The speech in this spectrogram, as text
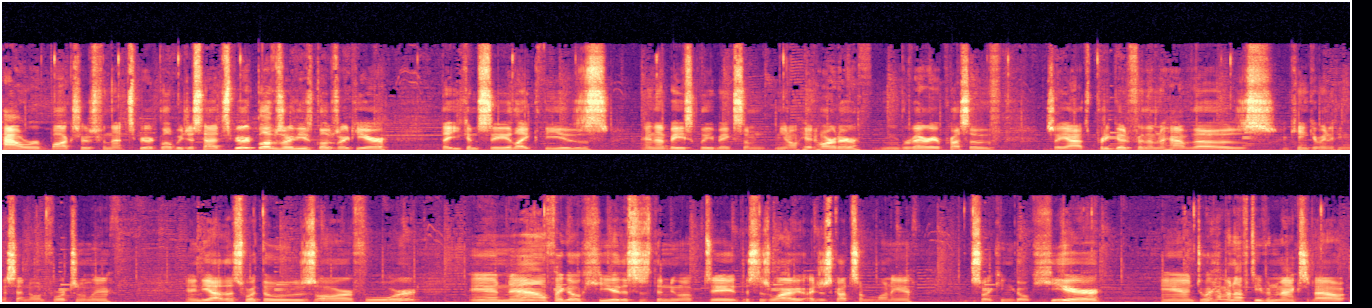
power boxers from that spirit glove we just had. Spirit gloves are these gloves right here that you can see, like these. And that basically makes them, you know, hit harder. Very oppressive. So yeah, it's pretty good for them to have those. I can't give anything to Sendo, unfortunately. And yeah, that's what those are for. And now if I go here, this is the new update. This is why I just got some money. So I can go here. And do I have enough to even max it out?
